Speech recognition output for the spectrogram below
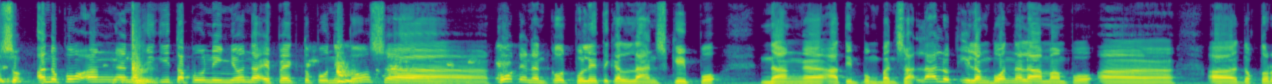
So ano po ang uh, nakikita po ninyo na epekto po nito sa quote and unquote political landscape po ng uh, ating pong bansa? Lalo't ilang buwan na lamang po, uh, uh, Dr.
